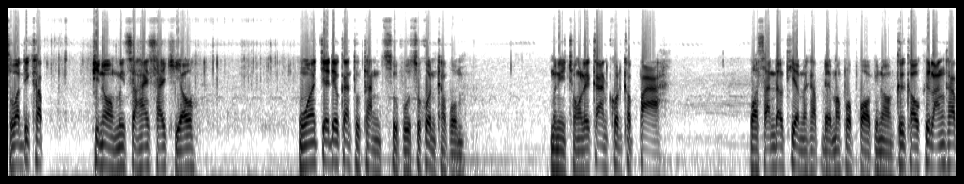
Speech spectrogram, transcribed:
สวัสดีครับ พี่น้องมิตรสหายสายเขียว หัวใจเดียวกันทุกท่านสู่ผู้สุขคนครับผมมือนี้ช่องรายการคนกับป่าวสันดาวเทียมนะครับได้มาพบพอพี่น้องคือเก่าคือหลังครับ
